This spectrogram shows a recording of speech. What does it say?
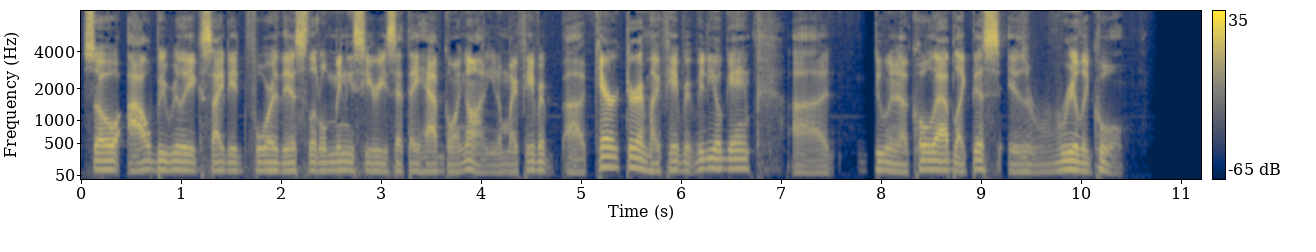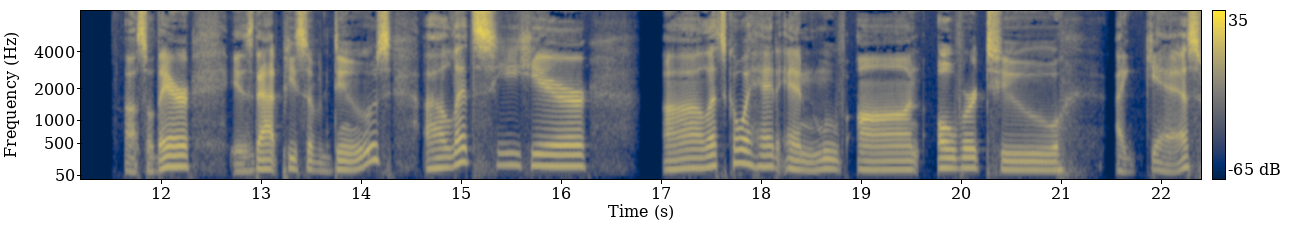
So I'll be really excited for this little mini series that they have going on. You know, my favorite uh, character and my favorite video game. Uh, doing a collab like this is really cool. Uh, so there is that piece of news. Uh, let's see here. Uh, let's go ahead and move on over to, I guess.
